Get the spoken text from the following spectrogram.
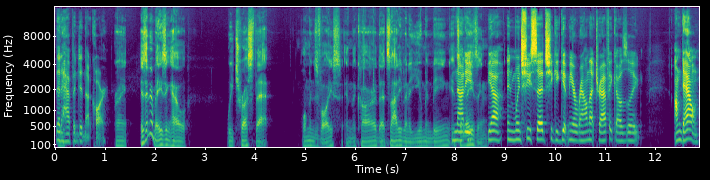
that happened in that car. Right. Isn't it amazing how we trust that woman's voice in the car that's not even a human being? It's Not e- amazing. yeah. And when she said she could get me around that traffic, I was like, I'm down.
